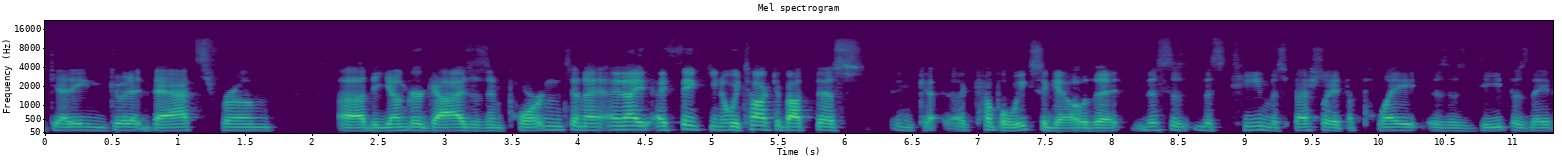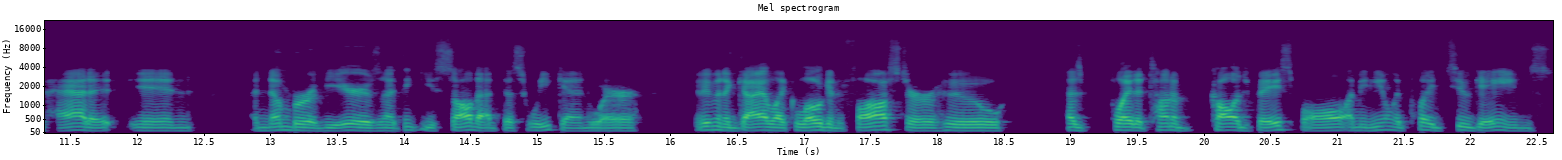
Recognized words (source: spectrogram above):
getting good at bats from uh, the younger guys is important, and I and I, I think you know we talked about this a couple weeks ago that this is this team, especially at the plate, is as deep as they've had it in a number of years. And I think you saw that this weekend where even a guy like Logan Foster, who has played a ton of college baseball, I mean, he only played two games,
